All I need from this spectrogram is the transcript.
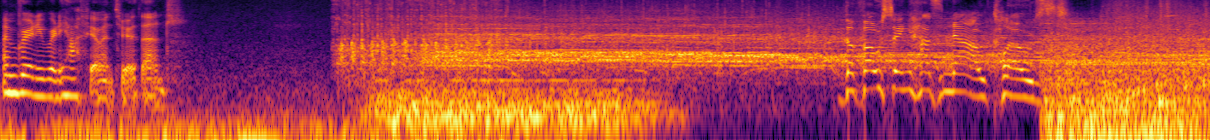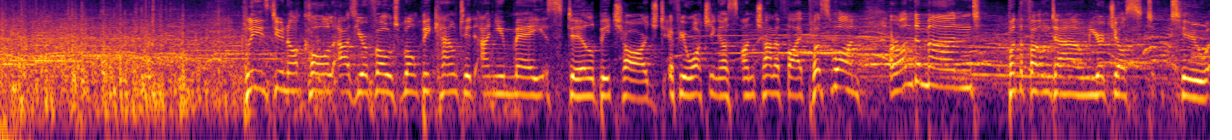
I'm really, really happy I went through with that. The voting has now closed. Please do not call as your vote won't be counted and you may still be charged. If you're watching us on Channel 5 Plus One or on demand, put the phone down, you're just too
